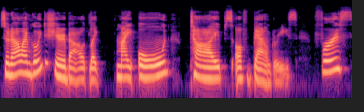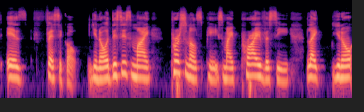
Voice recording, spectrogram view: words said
So now I'm going to share about like my own types of boundaries. First is physical you know, this is my personal space, my privacy. Like, you know,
